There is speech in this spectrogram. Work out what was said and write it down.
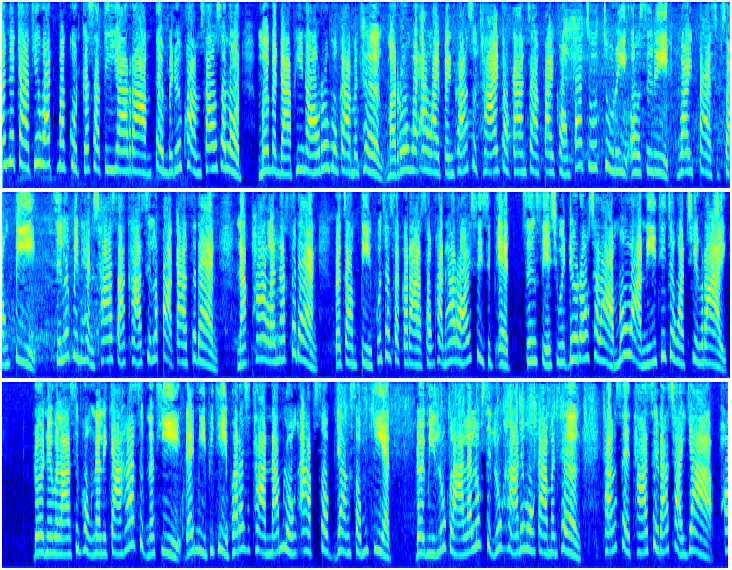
บรรยากาศที่วัดมกุฎกษัตริยารามเต็มไปด้วยความเศร้าสลด เมื่อบรรดาพี่น้องร่วมวงการบันเทิง มาร่วมไว้อาลัยเป็นครั้งสุดท้ายต่อการจากไปของป้าจุดจุรีโอซิริวัย 82 ปี ศิลปินแห่งชาติสาขาศิลปะการแสดง นักพากและนักแสดง ประจำปีพุทธศักราช 2541 ซึ่งเสียชีวิตด้วยโรคชราเมื่อวานนี้ที่จังหวัดเชียงราย โดยในเวลา 16 นาฬิกา 50 นาที ได้มีพิธีพระราชทานน้ำหลวงอาบศพอย่างสมเกียรติ โดยมีลูกหลานและลูกศิษย์ลูกหาในวงการบันเทิง ทั้งเศรษฐาศิรฉายา พ่อ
